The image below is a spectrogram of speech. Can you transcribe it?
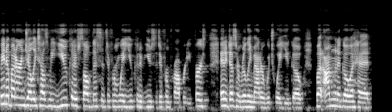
Peanut butter and jelly tells me you could have solved this a different way. You could have used a different property first, and it doesn't really matter which way you go. But I'm going to go ahead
